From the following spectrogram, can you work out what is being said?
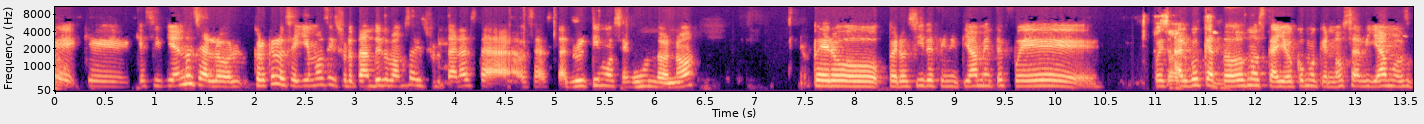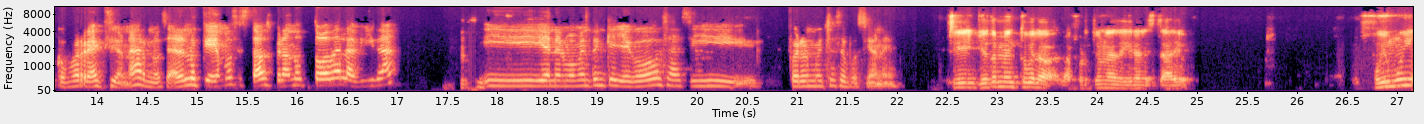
que, que, que, si bien, o sea, lo, creo que lo seguimos disfrutando y lo vamos a disfrutar hasta, o sea, hasta el último segundo, ¿no? Pero, pero sí, definitivamente fue, pues Exacto, algo que a todos nos cayó como que no sabíamos cómo reaccionar, ¿no? O sea, era lo que hemos estado esperando toda la vida y en el momento en que llegó, o sea, sí, fueron muchas emociones. Sí, yo también tuve la, la fortuna de ir al estadio. Fui muy,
